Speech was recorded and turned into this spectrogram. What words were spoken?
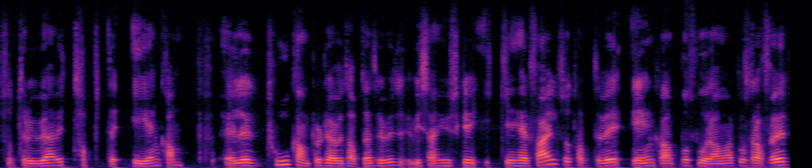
så tror jeg vi tapte én kamp, eller to kamper tror jeg vi tapte. Hvis jeg husker ikke helt feil, så tapte vi én kamp mot Storhamar på straffer,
